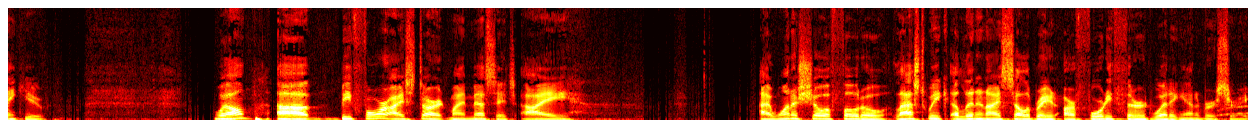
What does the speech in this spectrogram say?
Thank you. Well, uh, before I start my message, I I want to show a photo. Last week, Alin and I celebrated our 43rd wedding anniversary.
